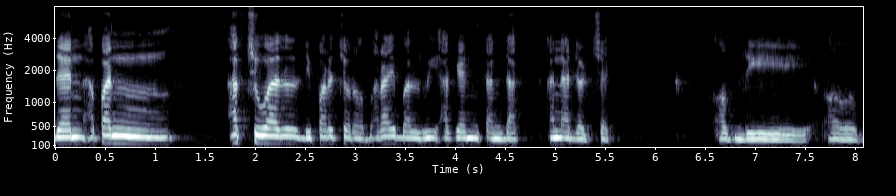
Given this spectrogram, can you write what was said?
then upon actual departure of arrival we again conduct another check of the of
